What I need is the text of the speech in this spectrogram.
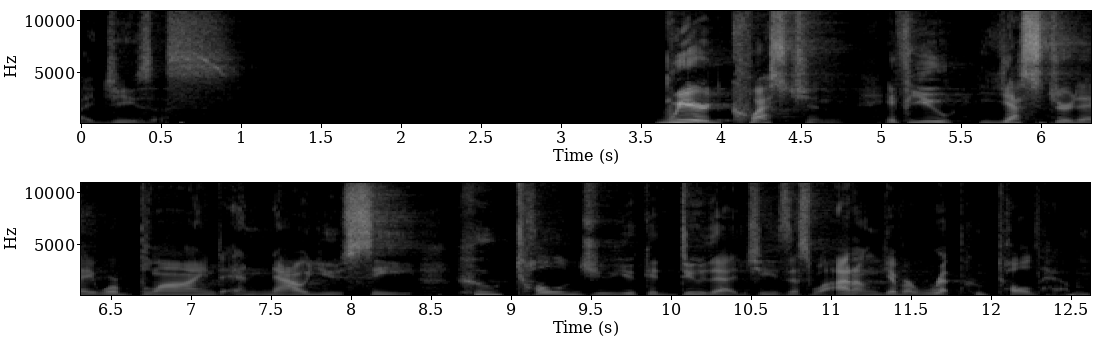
by Jesus. Weird question. If you yesterday were blind and now you see, who told you you could do that, Jesus? Well, I don't give a rip who told him.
